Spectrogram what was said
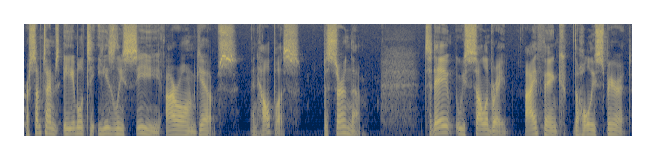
are sometimes able to easily see our own gifts and help us discern them. Today we celebrate, I think, the Holy Spirit,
